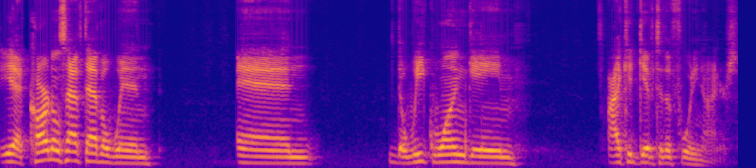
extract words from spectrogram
yeah, Cardinals have to have a win, and the week one game I could give to the 49ers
